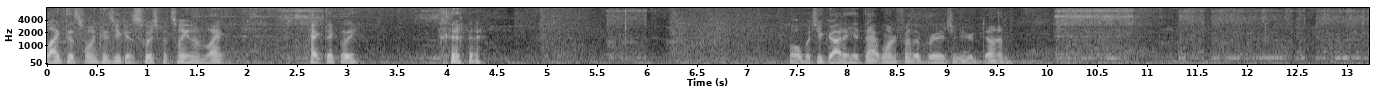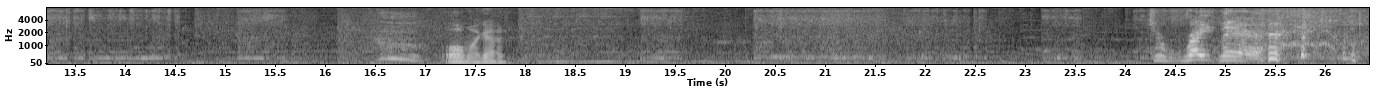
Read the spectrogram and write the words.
Like this one because you can switch between them like hectically. oh, but you gotta hit that one for the bridge or you're done. oh my god. You're right there.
